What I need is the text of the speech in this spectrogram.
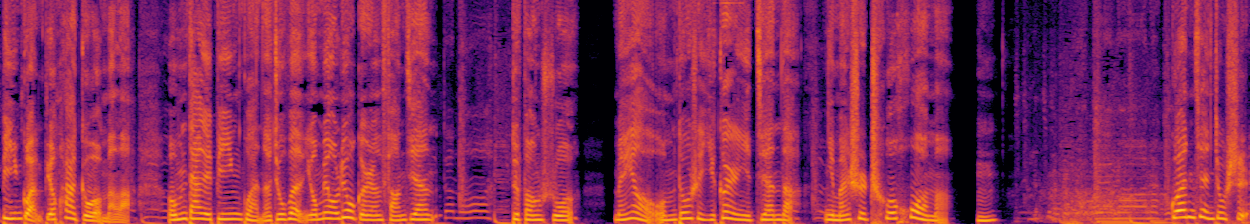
殡仪馆电话给我们了。我们打给殡仪馆的，就问有没有六个人房间，对方说。没有，我们都是一个人一间的。你们是车祸吗？嗯，关键就是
